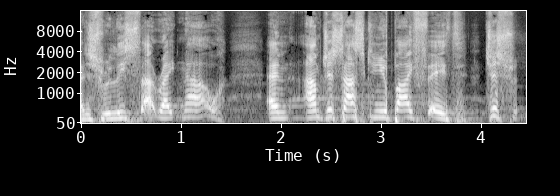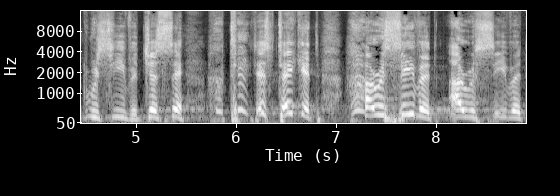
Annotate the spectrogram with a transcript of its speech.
I just release that right now. And I'm just asking you by faith, just receive it. Just say, just take it. I receive it. I receive it.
